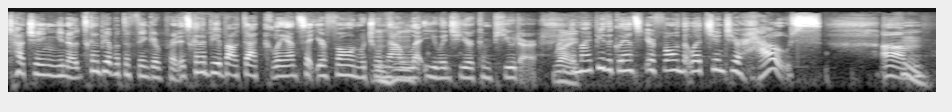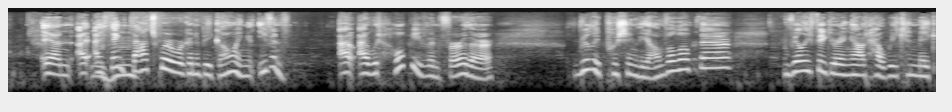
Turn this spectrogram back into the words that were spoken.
touching, you know, it's going to be about the fingerprint. It's going to be about that glance at your phone, which will now let you into your computer. Mm-hmm. Right. It might be the glance at your phone that lets you into your house. Um, And I, I think that's where we're going to be going. And even, I, I would hope even further, really pushing the envelope there, really figuring out how we can make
